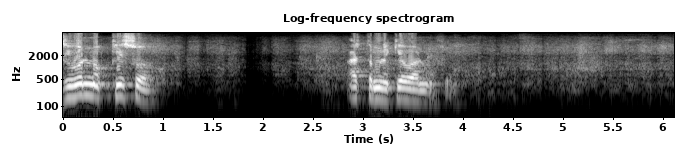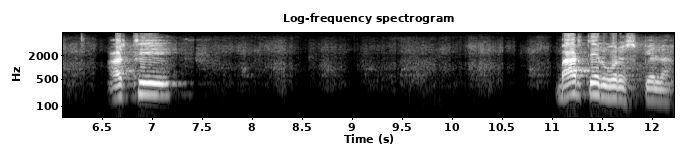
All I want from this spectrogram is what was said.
જીવનનો કિસ્સો આજ તમને કહેવાનો છે. આજથી બાર તેર વર્ષ પહેલા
